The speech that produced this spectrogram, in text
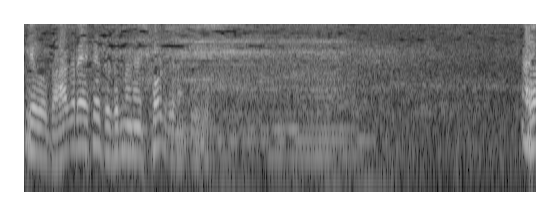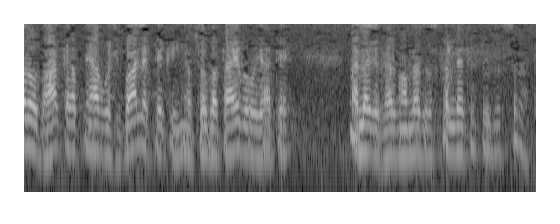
یہ وہ بھاگ رہے تھے تو تمہیں نے چھوڑ دینا چاہیے۔ اگر وہ بھاگ کر اپنے آپ کو چھپا لیتے، کہیں اب تو بتائے ہو جاتے۔ اللہ کے ساتھ معاملہ درست کر لیتے تو درست رہتا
